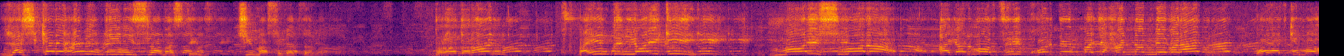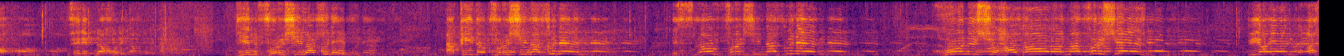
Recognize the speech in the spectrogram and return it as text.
لشکر همین دین اسلام هستیم چی مسئولیت داریم؟ برادران و این دنیایی که ما شما را اگر ما فریب خوردیم به جهنم می‌برد باید که ما فریب نخوریم. دین فروشی نکنیم عقیده فروشی نکنیم اسلام فروشی نکنیم خون شهدا را نفروشیم. بیاین از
